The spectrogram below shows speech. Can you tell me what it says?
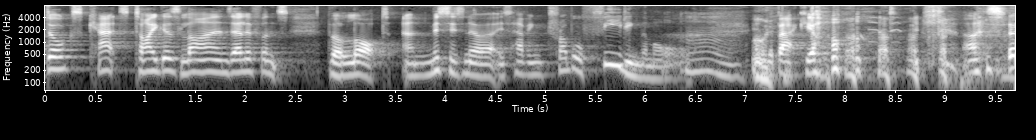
dogs, cats, tigers, lions, elephants, the lot. And Mrs. Noah is having trouble feeding them all mm. in oh. the backyard. uh, so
